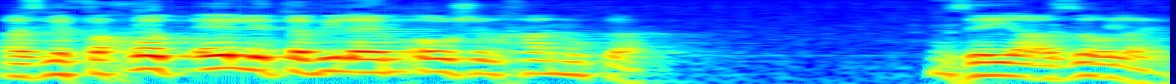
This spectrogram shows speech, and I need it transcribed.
אז לפחות אלה תביא להם אור של חנוכה. זה יעזור להם.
